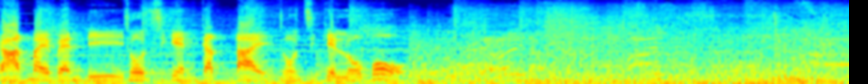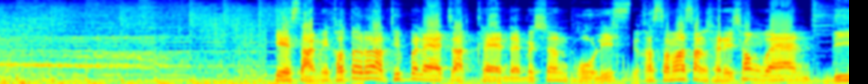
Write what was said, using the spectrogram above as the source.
การ์ดใหม่แบนดีโชจิเกนกัตไตโชจิเกนโลโบ เกรดสามอีเคาน์เตอร์ระดับที่แปลจากแคลน Dimension Police เขาสามารถสั่งใช้ในช่องแวนดี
